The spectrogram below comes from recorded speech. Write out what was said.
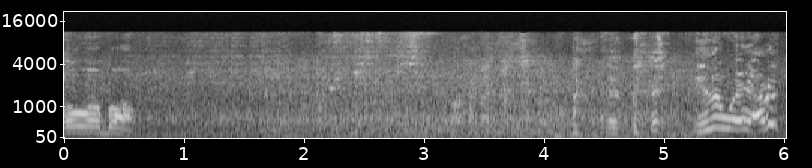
over bump. Or how about nothing? Either way, I don't.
